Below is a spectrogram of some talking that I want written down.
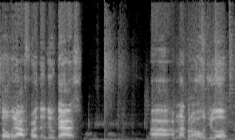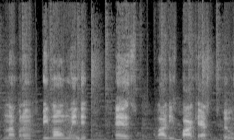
So, without further ado, guys, uh, I'm not going to hold you up. I'm not going to be long winded as a lot of these podcasters do.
